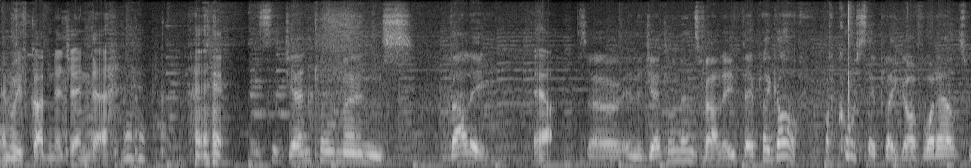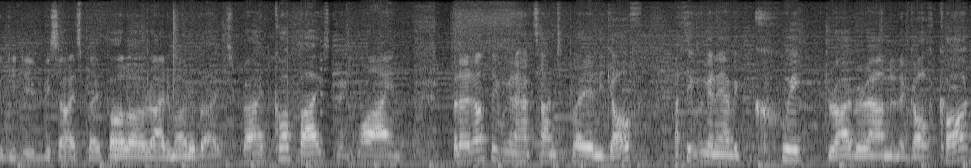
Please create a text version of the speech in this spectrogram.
And we've got an agenda. It's the Gentleman's Valley. yeah. So in the Gentleman's Valley, they play golf. Of course they play golf. What else would you do besides play polo, ride a motorbikes, ride quad bikes, drink wine? But I don't think we're going to have time to play any golf. I think we're going to have a quick drive around in a golf cart.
